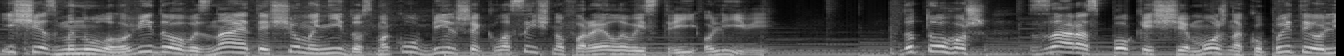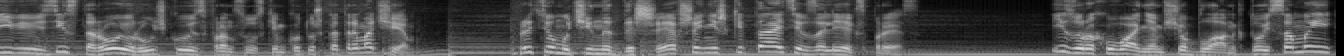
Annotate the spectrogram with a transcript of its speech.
І ще з минулого відео ви знаєте, що мені до смаку більше класично форелевий стрій олівії. До того ж, зараз поки ще можна купити олівію зі старою ручкою з французьким котушкотримачем. При цьому чи не дешевше, ніж китайців з AliExpress. І з урахуванням, що бланк той самий,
